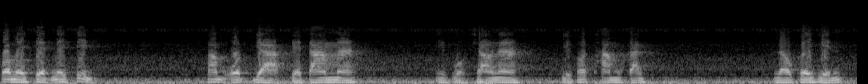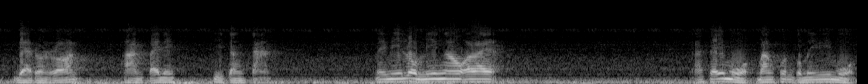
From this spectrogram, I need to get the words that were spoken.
ก็ไม่เสร็จไม่สิ้นความอดอยากจะตามมามีพวกชาวนาที่เขาทำกัน เราเคยเห็นแดดร้อนๆผ่านไปในที่ต่างๆ ไม่มีลมมีเงาอะไร อาศัยหมวก บางคนก็ไม่มีหมวก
